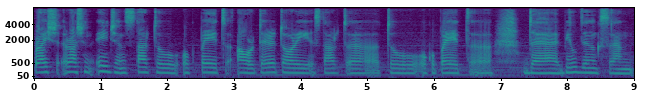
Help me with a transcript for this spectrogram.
Rus- Russian agents start to occupy our territory, start uh, to occupy uh, the buildings and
